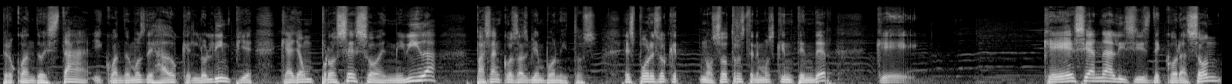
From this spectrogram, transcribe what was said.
Pero cuando está y cuando hemos dejado que Él lo limpie, que haya un proceso en mi vida, pasan cosas bien bonitos. Es por eso que nosotros tenemos que entender que, que ese análisis de corazón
